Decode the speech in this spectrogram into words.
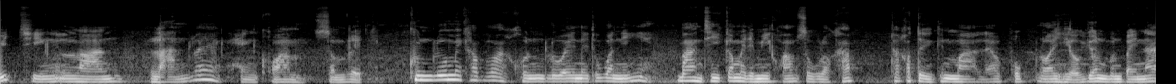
วิธีเงินล้านล้านแรกแห่งความสำเร็จ คุณรู้ไหมครับว่าคนรวยในทุกวันนี้ บางทีก็ไม่ได้มีความสุขหรอกครับ ถ้าเขาตื่นขึ้นมาแล้วพบรอยเหี่ยวย่นบนใบหน้า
